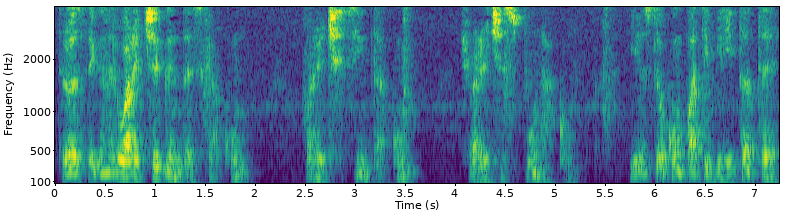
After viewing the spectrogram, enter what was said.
Trebuie să te gândești, oare ce gândesc acum? Oare ce simt acum? Și oare ce spun acum? Este o compatibilitate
